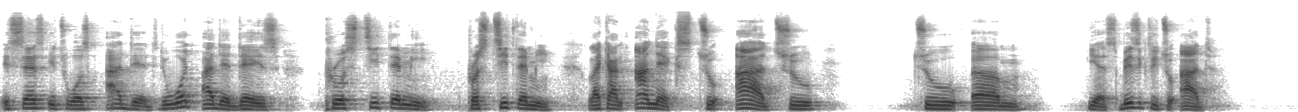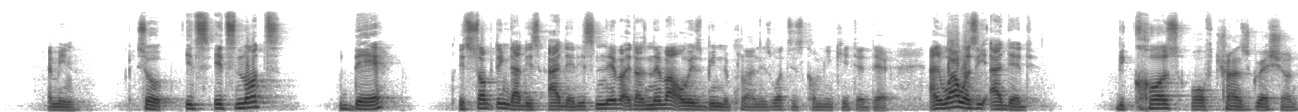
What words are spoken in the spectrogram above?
It says it was added. The word added there is prostithemi prostithemi, like an annex to add to to um yes, basically to add. I mean, so it's it's not there. It's something that is added. It's never it has never always been the plan, is what is communicated there. And why was he added? Because of transgression.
